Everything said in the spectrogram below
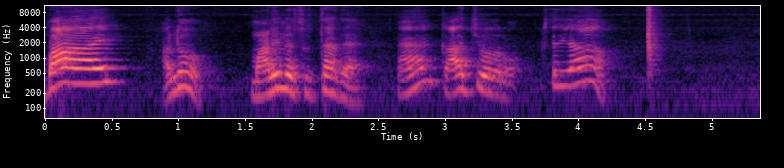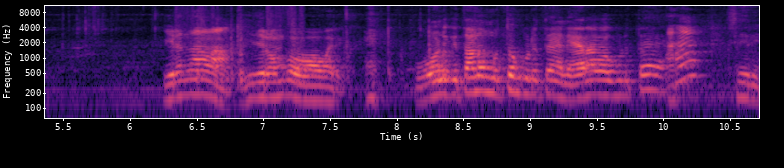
பாய் ஹலோ மலையில் சுத்தாத. ஆ காய்ச்சி வரும். சரியா? இருந்தாலும் இது ரொம்ப ஓவர் உனக்கு தானே முத்தம் கொடுத்தேன் நேராவா கொடுத்தேன்? சரி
